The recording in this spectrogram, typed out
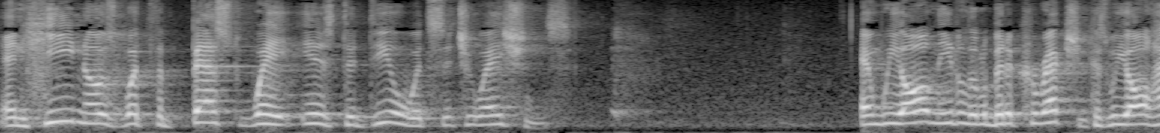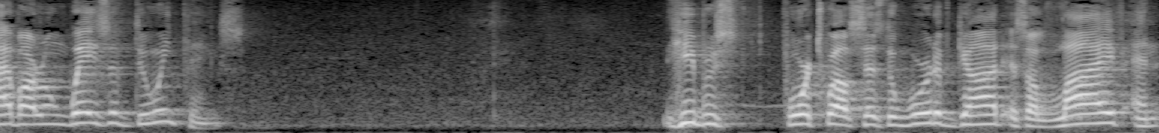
and He knows what the best way is to deal with situations. And we all need a little bit of correction because we all have our own ways of doing things. Hebrews 4:12 says the word of God is alive and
